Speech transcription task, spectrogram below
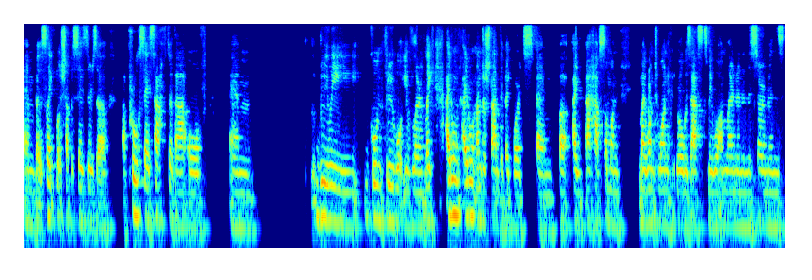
Um, but it's like what Shaba says there's a, a process after that of um, really going through what you've learned. Like i don't i don't understand the big words um, but I, I have someone my one-to-one who always asks me what i'm learning in the sermons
